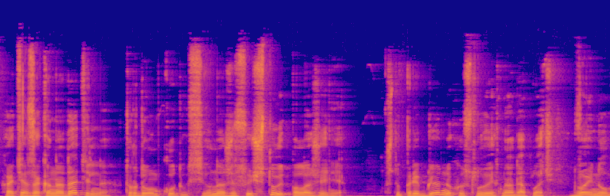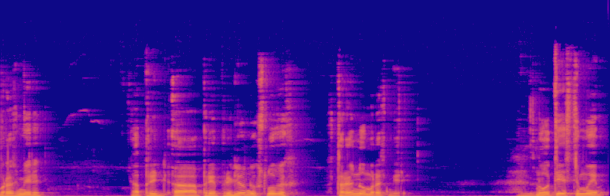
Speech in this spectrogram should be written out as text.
Хотя законодательно в Трудовом кодексе у нас же существует положение, что при определенных условиях надо оплачивать в двойном размере, а при, а при определенных условиях в тройном размере. Да. Но вот если мы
